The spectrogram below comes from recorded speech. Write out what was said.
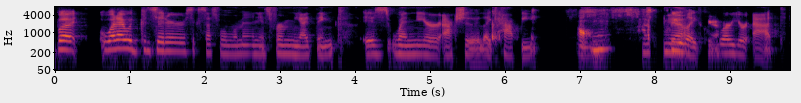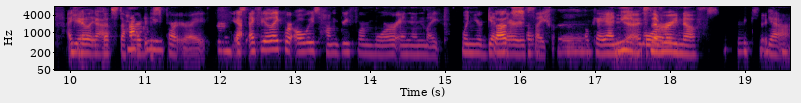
but what i would consider a successful woman is for me i think is when you're actually like happy Oh, happy Yeah. like Yeah. where you're at i feel like Yeah. that's the Happy. hardest part right Yeah. I feel like we're always hungry for more and then like when you get that's there it's so like true. okay i need Yeah, it's more. never enough. yeah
